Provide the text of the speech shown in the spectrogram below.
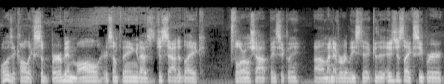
what was it called like suburban mall or something that was just sounded like Floral Shoppe basically um, i never released it because it, it was just like super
